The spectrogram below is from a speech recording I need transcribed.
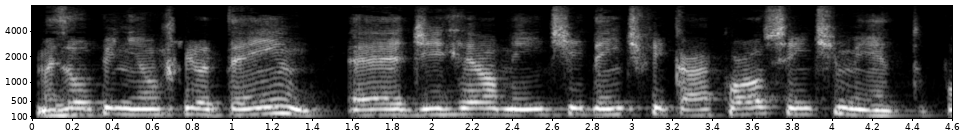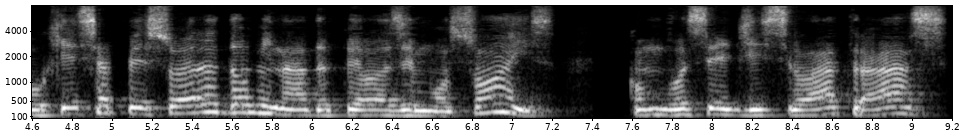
Mas a opinião que eu tenho é de realmente identificar qual o sentimento. Porque se a pessoa é dominada pelas emoções, como você disse lá atrás,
